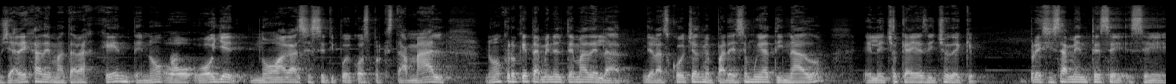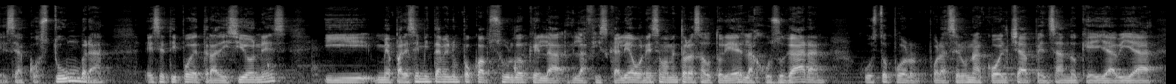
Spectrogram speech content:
pues ya deja de matar a gente, ¿no? O, oye, no hagas ese tipo de cosas porque está mal, ¿no? Creo que también el tema de, la, de las colchas me parece muy atinado, el hecho que hayas dicho de que precisamente se, se, se, acostumbra ese tipo de tradiciones y me parece a mí también un poco absurdo que la, la, fiscalía o en ese momento las autoridades la juzgaran justo por, por hacer una colcha pensando que ella había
